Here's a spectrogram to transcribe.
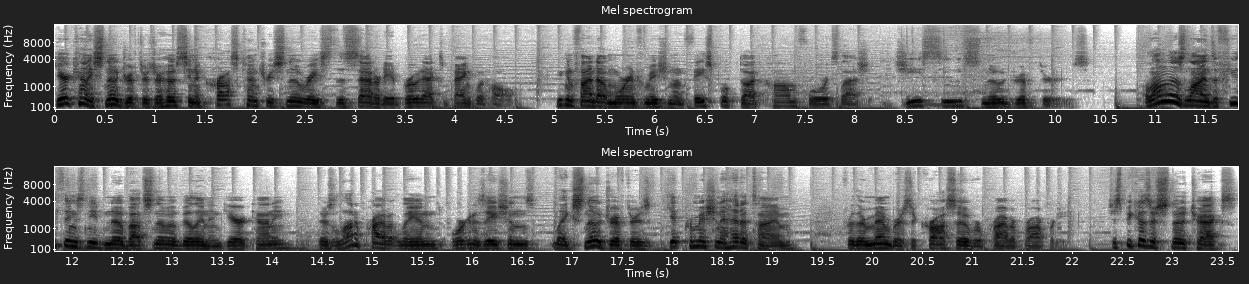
Garrett County Snowdrifters are hosting a cross country snow race this Saturday at Brodax Banquet Hall. You can find out more information on facebook.com forward slash GC Snowdrifters. Along those lines, a few things you need to know about snowmobiling in Garrett County. There's a lot of private land. Organizations like Snowdrifters get permission ahead of time for their members to cross over private property. Just because there's snow tracks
